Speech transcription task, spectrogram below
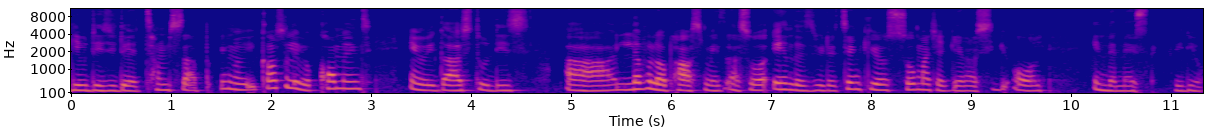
give this video a thumbs up. You know you can also leave a comment in regards to this uh level up housemates as well in this video. Thank you all so much again. I'll see you all in the next video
